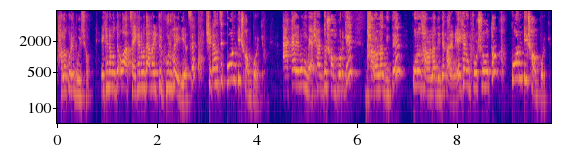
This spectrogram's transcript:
ভালো করে বুঝো। এখানের মধ্যে, ও আচ্ছা এখানের মধ্যে আমার একটু ভুল হয়ে গিয়েছে। সেটা হচ্ছে কোনটি সম্পর্কে? আকার এবং ব্যাসার্ধ সম্পর্কে ধারণা দিতে, কোনো ধারণা দিতে পারেনি। এখানে প্রশ্ন হতো, কোনটি সম্পর্কে?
